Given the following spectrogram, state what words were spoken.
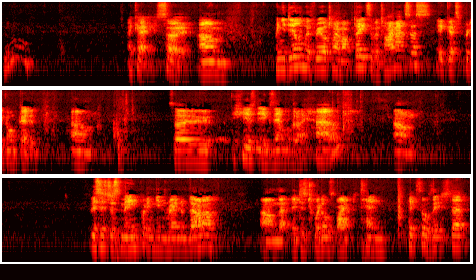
Cool. Okay, so um, when you're dealing with real-time updates of a time axis, it gets pretty complicated. Um, so here's the example that I have. Um, this is just me putting in random data um, that it just twiddles by up to 10 pixels each step.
